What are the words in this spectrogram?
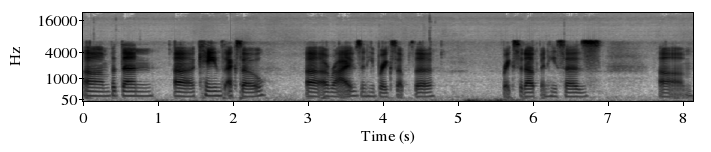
Um, but then uh, Cain's XO uh, arrives and he breaks up the breaks it up and he says um,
